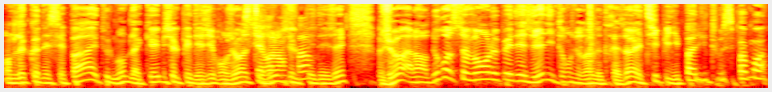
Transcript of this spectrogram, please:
On ne le connaissait pas et tout le monde l'accueille. Monsieur le PDG, bonjour. C'était Roland Monsieur le PDG. Bonjour. Alors nous recevons le PDG, dit-on, journal de 13 heures. Et le type, il dit pas du tout, c'est pas moi.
